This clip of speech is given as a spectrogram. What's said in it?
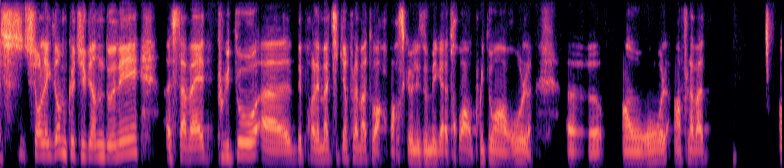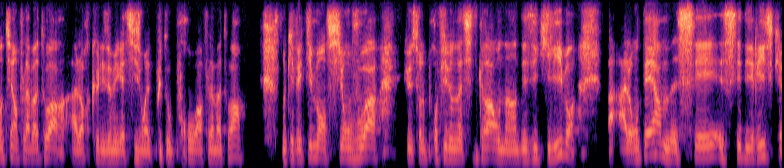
sur l'exemple que tu viens de donner, ça va être plutôt des problématiques inflammatoires parce que les oméga 3 ont plutôt un rôle, un rôle inflamma- anti-inflammatoire alors que les oméga 6 vont être plutôt pro-inflammatoires. Donc effectivement, si on voit que sur le profil en acide gras, on a un déséquilibre, bah, à long terme, c'est des risques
